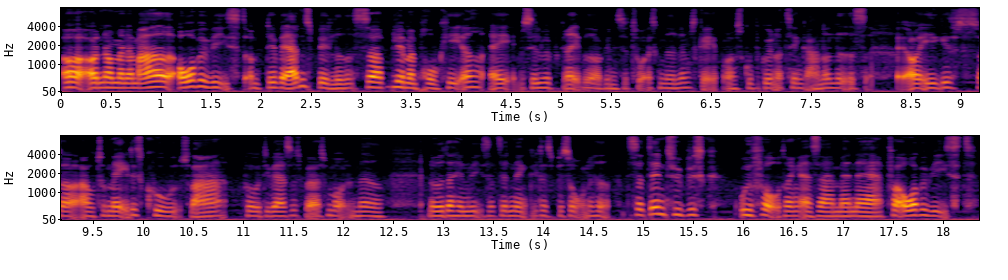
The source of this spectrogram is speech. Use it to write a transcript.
Og, og når man er meget overbevist om det verdensbillede, så bliver man provokeret af selve begrebet organisatorisk medlemskab og skulle begynde at tænke anderledes og ikke så automatisk kunne svare på diverse spørgsmål med noget, der henviser til den enkeltes personlighed. Så det er en typisk udfordring, altså at man er for overbevist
